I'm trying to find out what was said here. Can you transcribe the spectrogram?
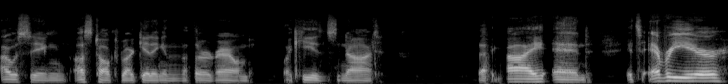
I was seeing us talked about getting in the third round. Like he is not that guy. And it's every year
